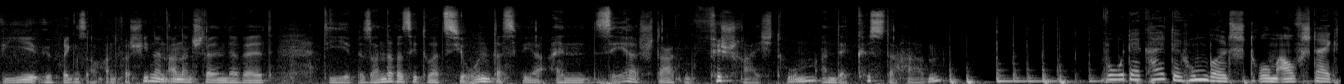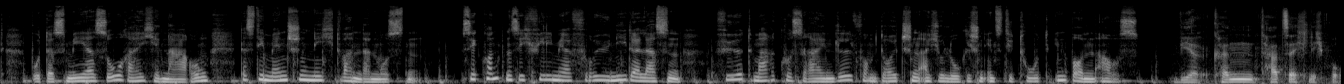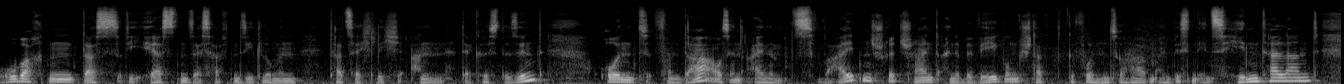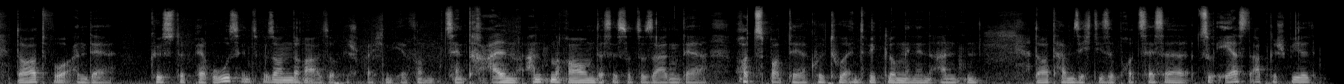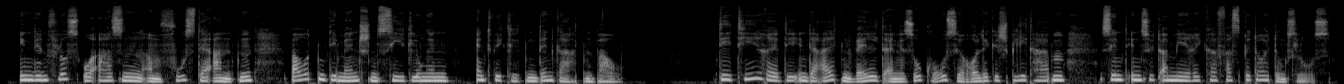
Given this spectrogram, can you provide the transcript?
wie übrigens auch an verschiedenen anderen Stellen der Welt, die besondere Situation, dass wir einen sehr starken Fischreichtum an der Küste haben. Wo der kalte Humboldt-Strom aufsteigt, bot das Meer so reiche Nahrung, dass die Menschen nicht wandern mussten. Sie konnten sich vielmehr früh niederlassen, führt Markus Reindl vom Deutschen Archäologischen Institut in Bonn aus. Wir können tatsächlich beobachten, dass die ersten sesshaften Siedlungen tatsächlich an der Küste sind. Und von da aus in einem zweiten Schritt scheint eine Bewegung stattgefunden zu haben, ein bisschen ins Hinterland, dort wo an der Küste Perus insbesondere. Also wir sprechen hier vom zentralen Andenraum. Das ist sozusagen der Hotspot der Kulturentwicklung in den Anden. Dort haben sich diese Prozesse zuerst abgespielt. In den Flussoasen am Fuß der Anden bauten die Menschen Siedlungen, entwickelten den Gartenbau. Die Tiere, die in der alten Welt eine so große Rolle gespielt haben, sind in Südamerika fast bedeutungslos.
